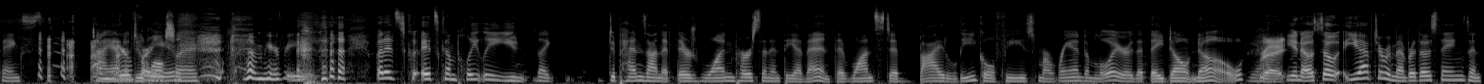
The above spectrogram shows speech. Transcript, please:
Thanks, I'm Diana here for you. I'm here for you. but it's it's completely you like depends on if there's one person at the event that wants to buy legal fees from a random lawyer that they don't know Right. you know so you have to remember those things and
